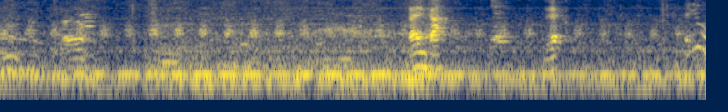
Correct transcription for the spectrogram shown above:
Hmm, sarap. Kain ka? Hindi. Tayo.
